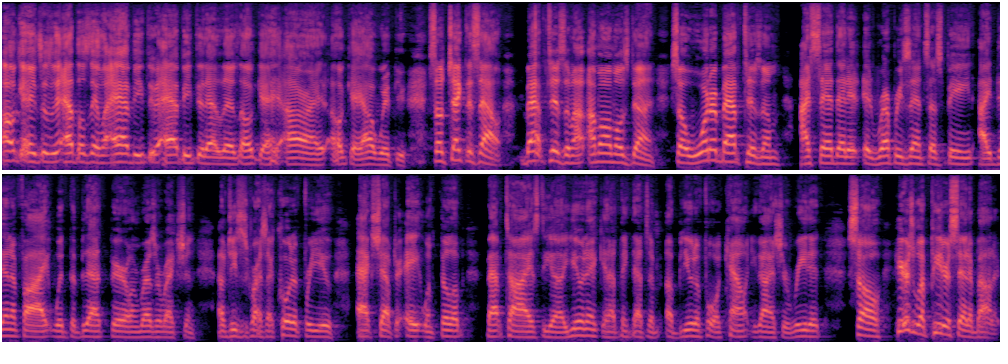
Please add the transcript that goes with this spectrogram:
okay, so Ethel said, well, add me to add me to that list. Okay, all right, okay, I'm with you. So check this out. Baptism, I, I'm almost done. So water baptism I said that it, it represents us being identified with the death, burial, and resurrection of Jesus Christ. I quoted for you Acts chapter 8 when Philip baptized the uh, eunuch, and I think that's a, a beautiful account. You guys should read it. So here's what Peter said about it.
